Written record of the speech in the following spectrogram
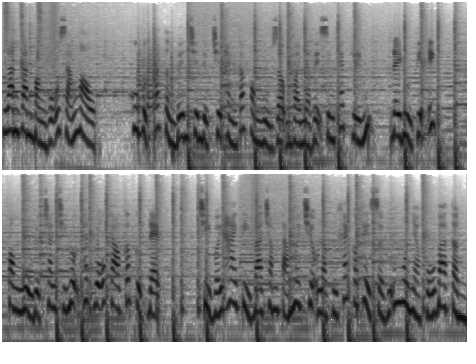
lan can bằng gỗ sáng màu, Khu vực các tầng bên trên được chia thành các phòng ngủ rộng và nhà vệ sinh khép kín, đầy đủ tiện ích. Phòng ngủ được trang trí nội thất gỗ cao cấp cực đẹp. Chỉ với 2 tỷ 380 triệu là quý khách có thể sở hữu ngôi nhà phố 3 tầng,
